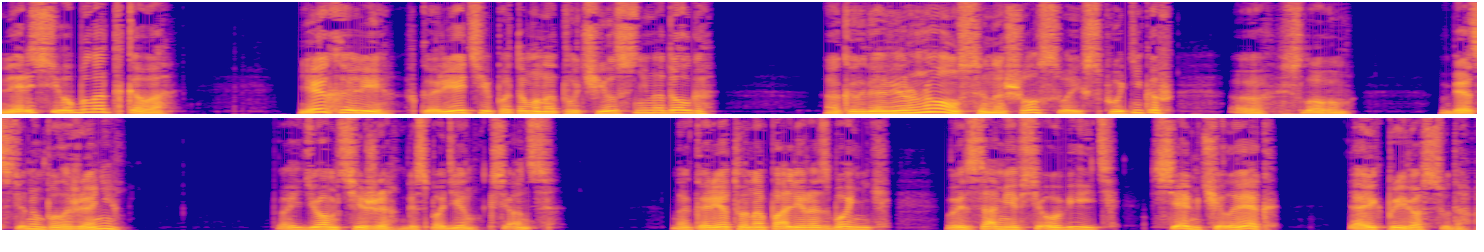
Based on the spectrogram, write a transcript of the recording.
Версия была такова. Ехали в карете, потом он отлучился ненадолго, а когда вернулся, нашел своих спутников, э, словом, в бедственном положении. — Пойдемте же, господин Ксенц. На карету напали разбойники. Вы сами все увидите. Семь человек. Я их привез сюда.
